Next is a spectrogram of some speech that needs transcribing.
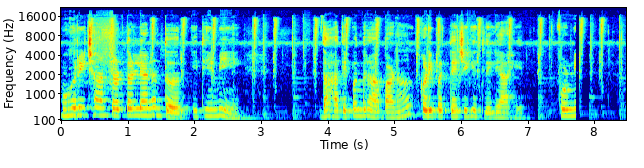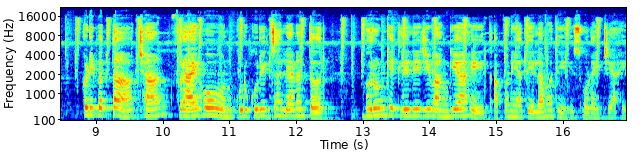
मोहरी छान तडतडल्यानंतर इथे मी दहा ते पंधरा पानं कढीपत्त्याची घेतलेली आहेत. फोडणी कढीपत्ता छान फ्राय होऊन कुरकुरीत झाल्यानंतर भरून घेतलेली जी वांगी आहेत आपण या तेलामध्ये सोडायची आहे.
